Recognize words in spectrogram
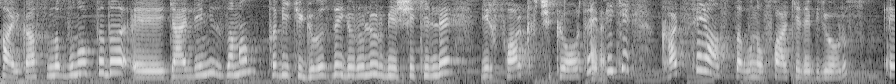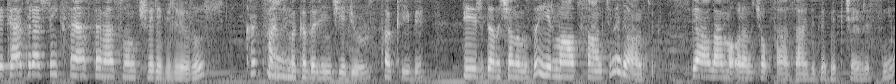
Harika. Aslında bu noktada e, geldiğimiz zaman tabii ki gözle görülür bir şekilde bir fark çıkıyor ortaya. Evet. Peki kaç seansta bunu fark edebiliyoruz? E, Keltıraş'ta ilk seans hemen sonuç verebiliyoruz. Kaç santime kadar inceliyoruz takribi? Bir danışanımızda 26 santimi gördük biz. Yağlanma oranı çok fazlaydı göbek çevresinde.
